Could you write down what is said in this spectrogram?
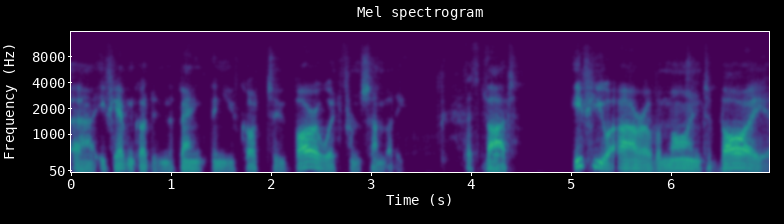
uh, if you haven't got it in the bank, then you've got to borrow it from somebody. That's true. But if you are of a mind to buy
